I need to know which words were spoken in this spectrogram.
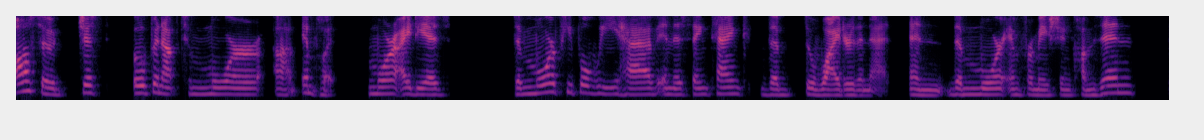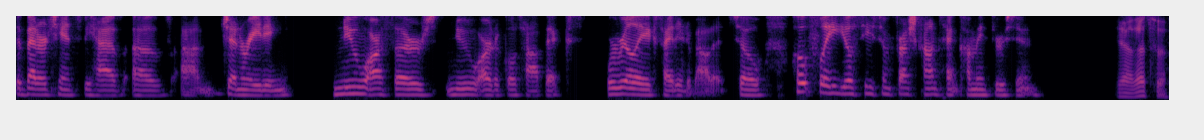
also just open up to more um, input, more ideas. The more people we have in this think tank, the the wider the net, and the more information comes in, the better chance we have of um, generating new authors, new article topics. We're really excited about it. So hopefully you'll see some fresh content coming through soon. Yeah, that's a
